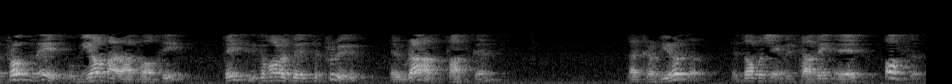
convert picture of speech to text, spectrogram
The problem is, Umiyom Marav basically the Gemara goes to prove that Rav Paskin, like Rabbi Yehuda, the Tov Hashem is coming is awesome.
